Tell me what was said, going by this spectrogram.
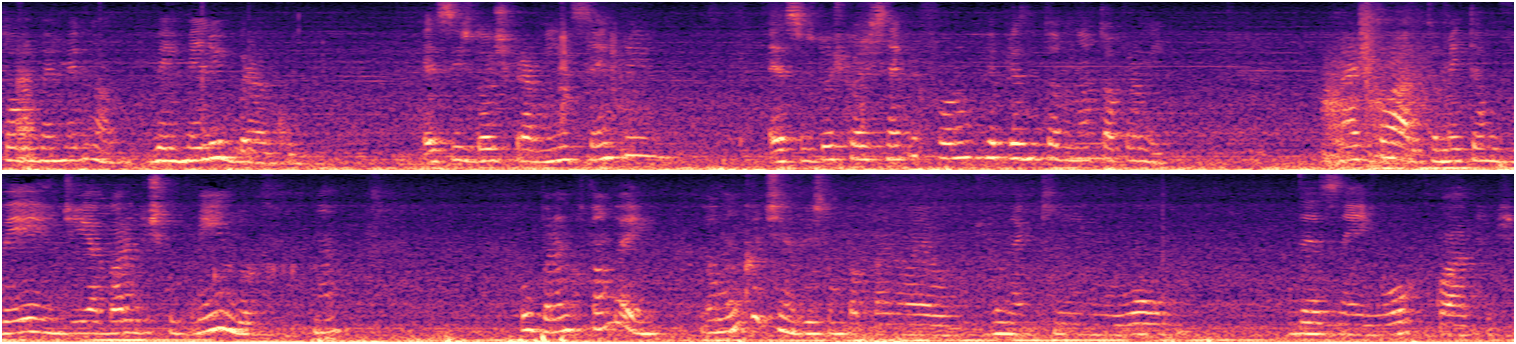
todo vermelho não, vermelho e branco. Esses dois para mim sempre essas duas coisas sempre foram representando o Natal para mim. Mas claro, também tem o verde e agora descobrindo, né? O branco também. Eu nunca tinha visto um Papai Noel bonequinho ou desenho, ou quadros.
